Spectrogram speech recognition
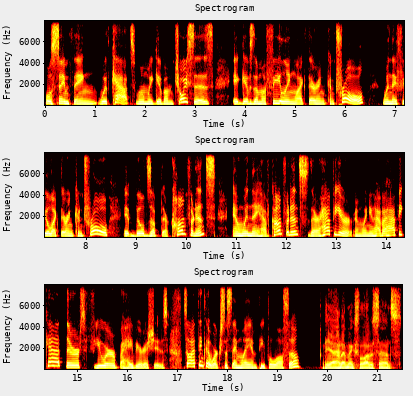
Well, same thing with cats. When we give them choices, it gives them a feeling like they're in control when they feel like they're in control, it builds up their confidence. And when they have confidence, they're happier. And when you have a happy cat, there's fewer behavior issues. So I think that works the same way in people also. Yeah, that makes a lot of sense.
